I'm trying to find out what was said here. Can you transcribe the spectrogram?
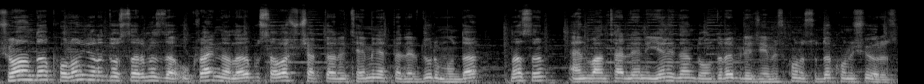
Şu anda Polonyalı dostlarımız da Ukraynalılara bu savaş uçaklarını temin etmeleri durumunda nasıl envanterlerini yeniden doldurabileceğimiz konusunda konuşuyoruz.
